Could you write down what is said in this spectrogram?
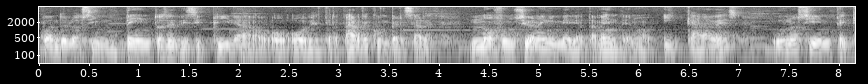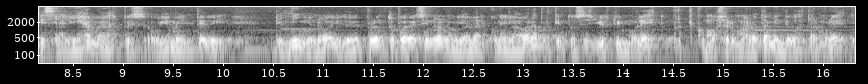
cuando los intentos de disciplina o, de tratar de conversar no funcionan inmediatamente, ¿no? Y cada vez uno siente que se aleja más, pues obviamente, de, del niño, ¿no? Yo de pronto puedo decir, no, no voy a hablar con él ahora porque entonces yo estoy molesto, porque como ser humano también debo estar molesto.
